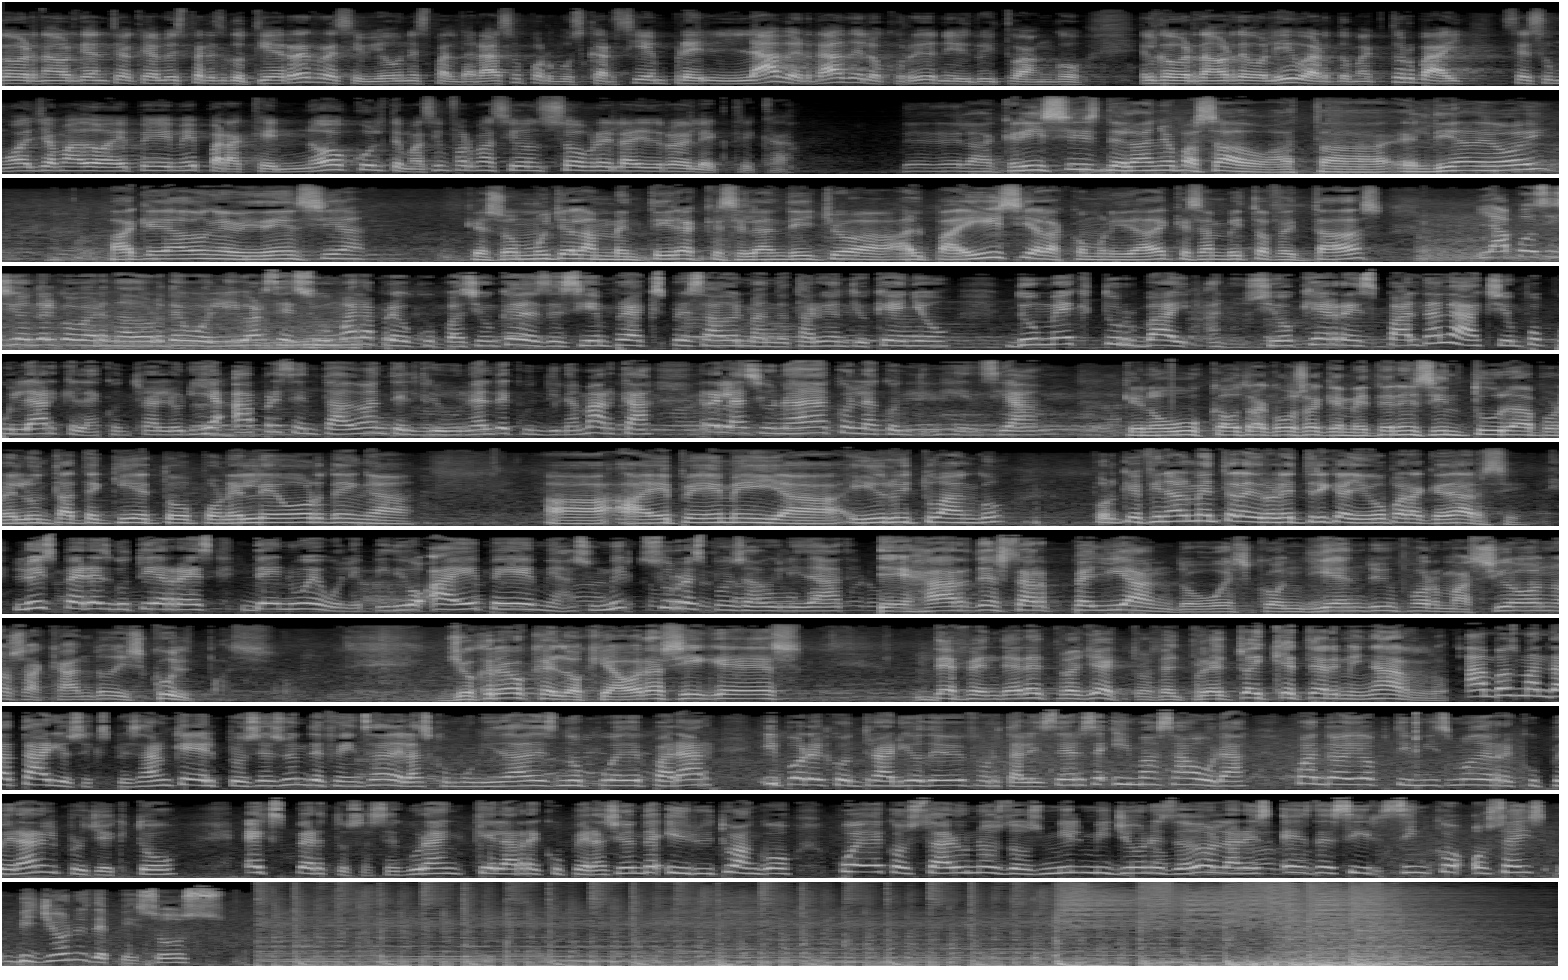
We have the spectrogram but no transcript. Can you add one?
gobernador de Antioquia, Luis Pérez Gutiérrez, recibió un espaldarazo por buscar siempre la verdad de lo ocurrido en Hidroituango. El gobernador de Bolívar, Domecq Turbay, se sumó al llamado a EPM para que no oculte más información sobre la hidroeléctrica. Desde la crisis del año pasado hasta el día de hoy ha quedado en evidencia que son muchas las mentiras que se le han dicho a, al país y a las comunidades que se han visto afectadas. La posición del gobernador de Bolívar se suma a la preocupación que desde siempre ha expresado el mandatario antioqueño. Dumek Turbay anunció que respalda la acción popular que la Contraloría ha presentado ante el Tribunal de Cundinamarca relacionada con la contingencia. Que no busca otra cosa que meter en cintura, ponerle un tate quieto, ponerle orden a, a, a EPM y a Hidroituango, porque finalmente la hidroeléctrica llegó para quedarse. Luis Pérez Gutiérrez de nuevo le pidió a EPM asumir su responsabilidad. Dejar de estar peleando o escondiendo información o sacando disculpas. Yo creo que lo que ahora sigue es defender el proyecto. El proyecto hay que terminarlo. Ambos mandatarios expresaron que el proceso en defensa de las comunidades no puede parar y por el contrario debe fortalecerse y más ahora cuando hay optimismo de recuperar el proyecto. Expertos aseguran que la recuperación de Hidroituango puede costar unos 2 mil millones de dólares, es decir, 5 o 6 billones de pesos.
